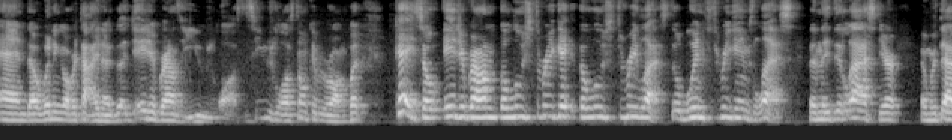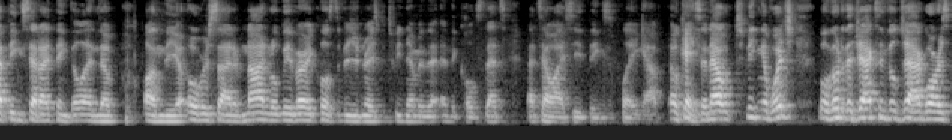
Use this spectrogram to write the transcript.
and uh, winning over. Ti- I know AJ Brown's a huge loss. It's a huge loss. Don't get me wrong, but okay. So AJ Brown, they'll lose three. Ga- they'll lose three less. They'll win three games less than they did last year. And with that being said, I think they'll end up on the uh, overside of nine. It'll be a very close division race between them and the, and the Colts. That's that's how I see things playing out. Okay, so now speaking of which, we'll go to the Jacksonville Jaguars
